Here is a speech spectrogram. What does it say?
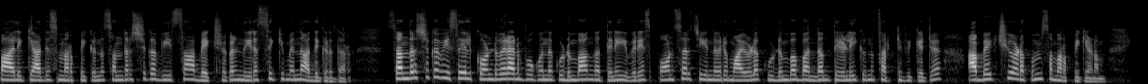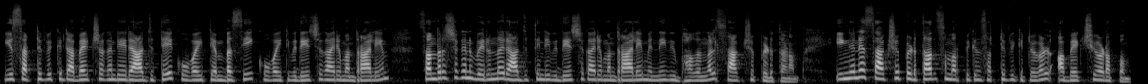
പാലിക്കാതെ സമർപ്പിക്കുന്ന സന്ദർശക വിസ അപേക്ഷകൾ നിരസിക്കുമെന്ന് അധികൃതർ. സന്ദർശക വിസയിൽ കൊണ്ടുവരാൻ പോകുന്ന കുടുംബാംഗത്തിന് ഇവരെ സ്പോൺസർ ചെയ്യുന്നവരുമായുള്ള കുടുംബ ബന്ധം തെളിയിക്കുന്ന സർട്ടിഫിക്കറ്റ് അപേക്ഷയോടൊപ്പം സമർപ്പിക്കണം. ഈ സർട്ടിഫിക്കറ്റ് അപേക്ഷകന്റെ രാജ്യത്തെ കുവൈറ്റ് എംബസി കുവൈറ്റ് വിദേശകാര്യ മന്ത്രാലയം സന്ദർശകൻ വരുന്ന രാജ്യത്തിന്റെ വിദേശകാര്യ മന്ത്രാലയം എന്നീ വിഭാഗങ്ങൾ സാക്ഷ്യപ്പെടുത്തണം. ഇങ്ങനെ സാക്ഷ്യപ്പെടുത്താതെ സമർപ്പിക്കുന്ന സർട്ടിഫിക്കറ്റുകൾ അപേക്ഷയോടൊപ്പം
